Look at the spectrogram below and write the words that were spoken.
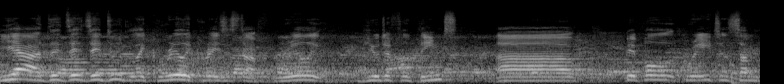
yeah, they, they, they do like really crazy stuff, really beautiful things. Uh, people creating some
